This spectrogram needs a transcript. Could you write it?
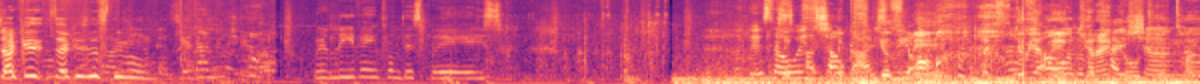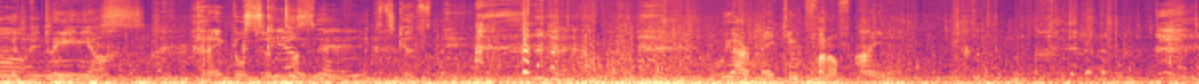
Czekaj, czekaj, się snimam. we're leaving from this place okay so we so guys Excuse we me. are Excuse We are on me. a Can I go to the vacation, toilet, in please? Armenia. Can I go to the toilet? me. Excuse me. we are making fun of Aina.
